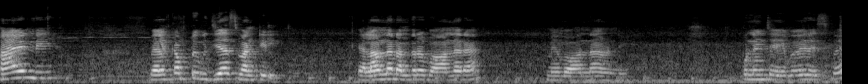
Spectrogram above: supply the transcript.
హాయ్ అండి. వెల్కమ్ టు విజయాస్ వంటిల్. ఎలా ఉన్నారు అందరూ? బాగున్నారా? మేము బాగున్నామండి. ఇప్పుడు నేను చేయబోయే రెసిపీ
